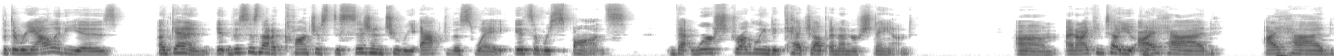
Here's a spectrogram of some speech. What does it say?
But the reality is, again, it, this is not a conscious decision to react this way. It's a response that we're struggling to catch up and understand. Um, and I can tell you, I had, I had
